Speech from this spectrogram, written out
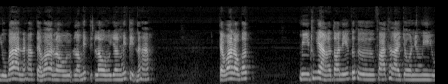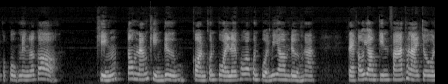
อยู่บ้านนะคะ แต่ว่าเราเราไม่เรายังไม่ติดนะคะ แต่ว่าเราก็มีทุกอย่างตอนนี้ก็คือฟ้าทลายโจรยังมีอยู่กระปุกหนึ่งแล้วก็ ขิงต้มน้ำขิงดื่มก่อนคนป่วยเลย เพราะว่าคนป่วยไม่ยอมดื่มค่ะ แต่เขายอมกินฟ้าทลายโจร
